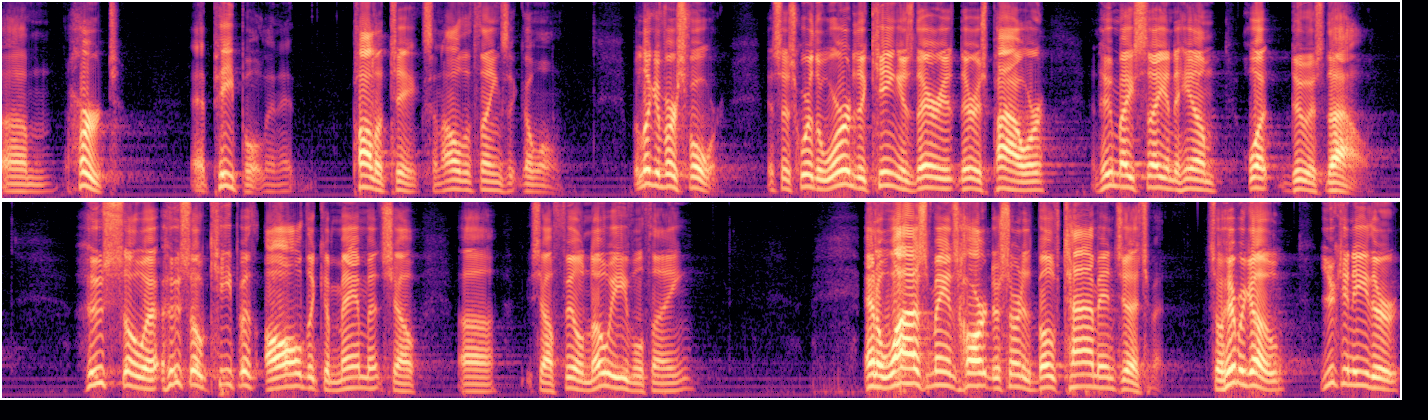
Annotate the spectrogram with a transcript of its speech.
um, hurt at people and at politics and all the things that go on. But look at verse 4. It says, Where the word of the king is, there is, there is power, and who may say unto him, What doest thou? Whoso, whoso keepeth all the commandments shall, uh, shall feel no evil thing. And a wise man's heart discerneth both time and judgment. So here we go. You can either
